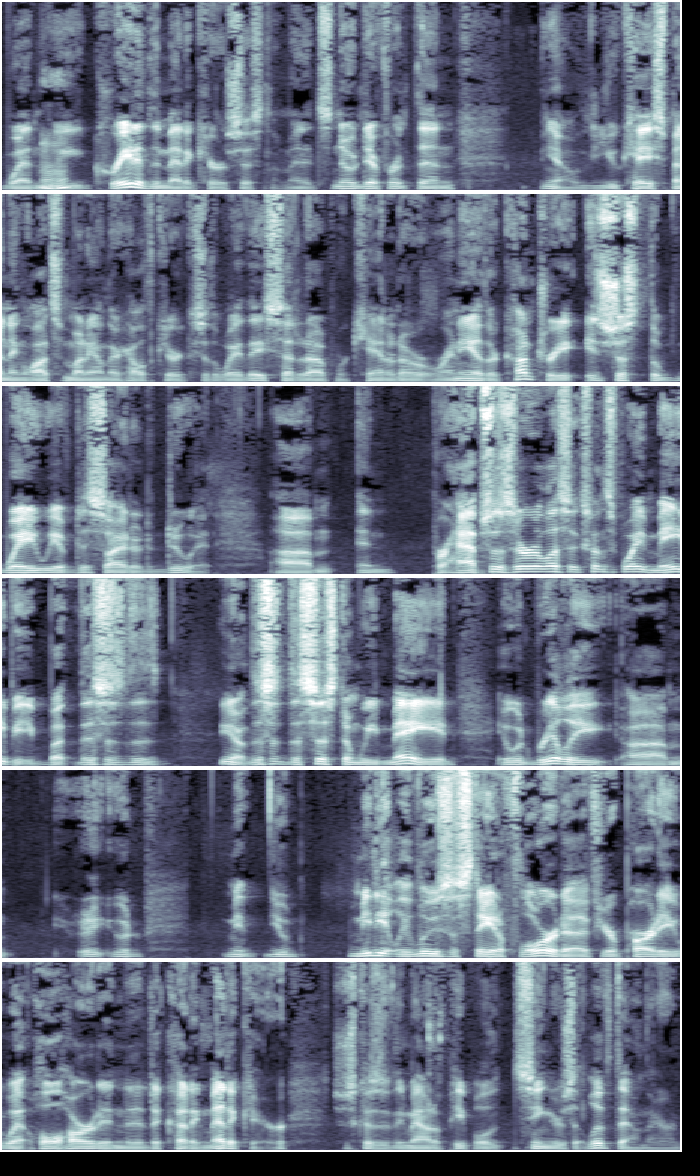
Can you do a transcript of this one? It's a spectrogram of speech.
when mm-hmm. we created the Medicare system, and it's no different than you know the UK spending lots of money on their healthcare because of the way they set it up, or Canada or any other country. It's just the way we have decided to do it. Um, and Perhaps is there a less expensive way? Maybe, but this is the you know this is the system we made. It would really um, it would I mean you immediately lose the state of Florida if your party went wholehearted into cutting Medicare just because of the amount of people seniors that live down there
